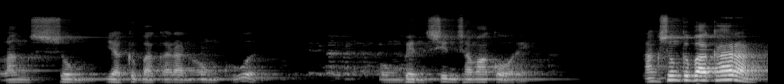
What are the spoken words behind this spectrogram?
Langsung ya kebakaran ongkuan ong bensin sama korek. Langsung kebakaran.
